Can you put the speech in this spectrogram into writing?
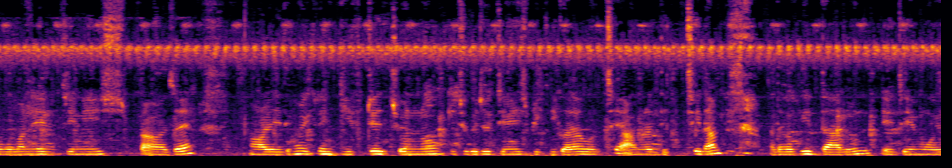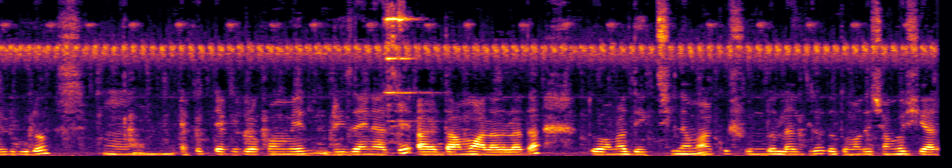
ভগবানের জিনিস পাওয়া যায়। আর দেখো, এখানে গিফটের জন্য কিছু কিছু জিনিস বিক্রি করা হচ্ছে। আমরা দেখছিলাম। দেখো কি দারুণ এই যে ময়ূরগুলো। এক একটা এক এক রকমের ডিজাইন আছে আর দামও আলাদা আলাদা। তো আমরা দেখছিলাম আর খুব সুন্দর লাগছিল, তো তোমাদের সঙ্গে শেয়ার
